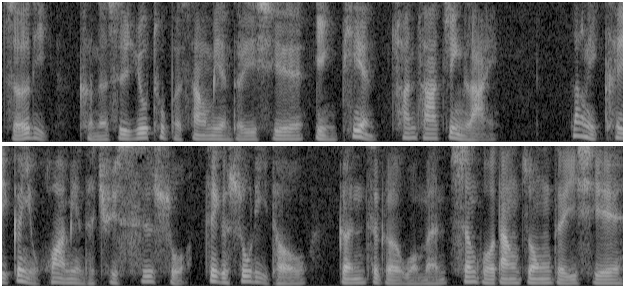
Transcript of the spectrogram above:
哲理，可能是 YouTube 上面的一些影片穿插进来，让你可以更有画面的去思索这个书里头跟这个我们生活当中的一些。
